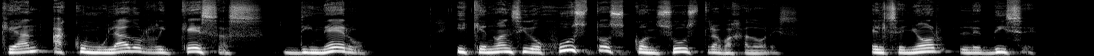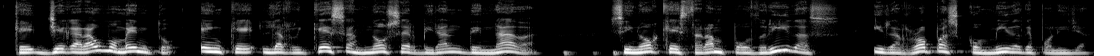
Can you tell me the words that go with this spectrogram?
que han acumulado riquezas, dinero, y que no han sido justos con sus trabajadores. El Señor les dice que llegará un momento en que las riquezas no servirán de nada, sino que estarán podridas y las ropas comidas de polilla.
